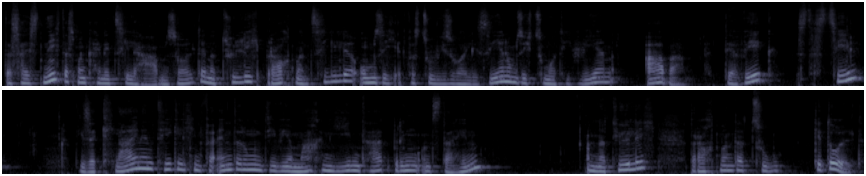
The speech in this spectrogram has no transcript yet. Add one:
Das heißt nicht, dass man keine Ziele haben sollte. Natürlich braucht man Ziele, um sich etwas zu visualisieren, um sich zu motivieren. Aber der Weg ist das Ziel. Diese kleinen täglichen Veränderungen, die wir machen jeden Tag, bringen uns dahin. Und natürlich braucht man dazu Geduld.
